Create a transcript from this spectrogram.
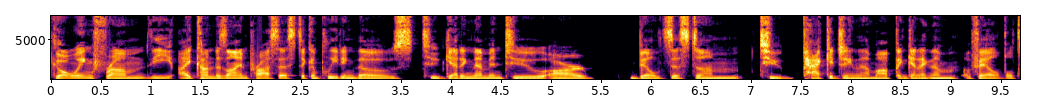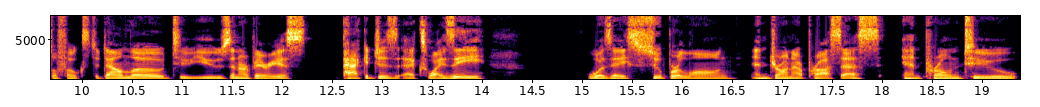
going from the icon design process to completing those to getting them into our build system to packaging them up and getting them available to folks to download to use in our various packages xyz was a super long and drawn out process and prone to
